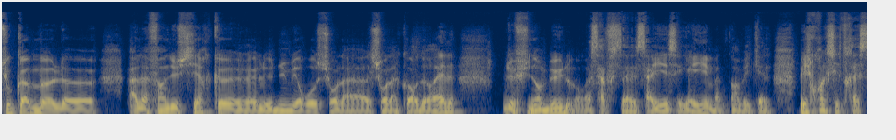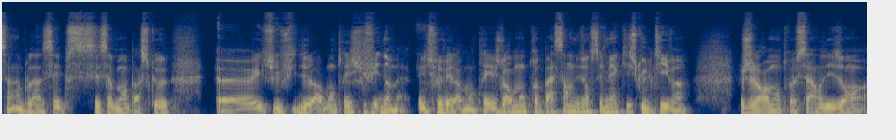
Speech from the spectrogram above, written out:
Tout comme le, à la fin du cirque, le numéro sur la sur la corderelle de funambule, bon, ça, ça, ça, y est, c'est gagné maintenant avec elle. Mais je crois que c'est très simple. Hein, c'est simplement parce que euh, il suffit de leur montrer. Il suffit non mais il suffit de leur montrer. Je leur montre pas ça en me disant c'est bien qu'ils se cultivent. Hein. Je leur montre ça en disant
